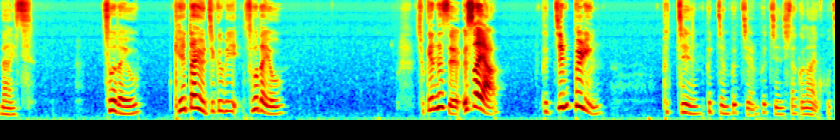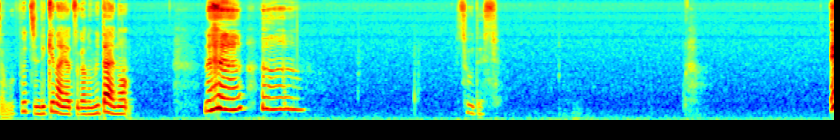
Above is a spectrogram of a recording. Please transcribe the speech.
ナイス。そうだよ。携帯内首。そうだよ。初見です。嘘や。プッチンプリン。プッチンプッチンプッチンプッチンしたくないここちゃんも。プッチンできないやつが飲みたいの。ねえ。うん。そうです。え？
